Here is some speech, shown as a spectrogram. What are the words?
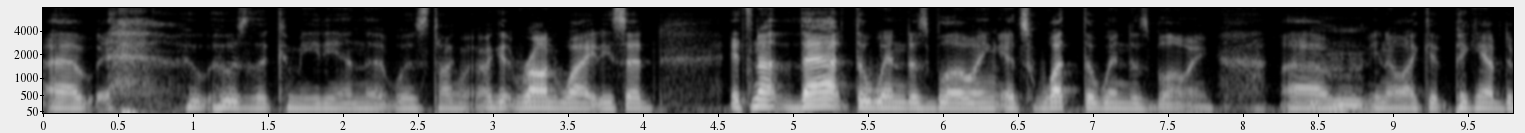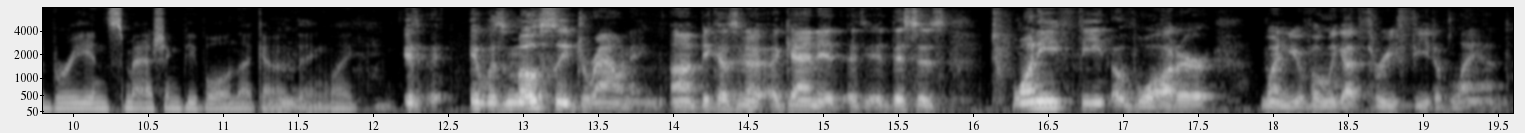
uh, who who was the comedian that was talking about? I get Ron White. He said, "It's not that the wind is blowing; it's what the wind is blowing." Um, mm-hmm. You know, like it, picking up debris and smashing people and that kind mm-hmm. of thing. Like it, it was mostly drowning um, because you know again, it, it, this is twenty feet of water when you've only got three feet of land.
